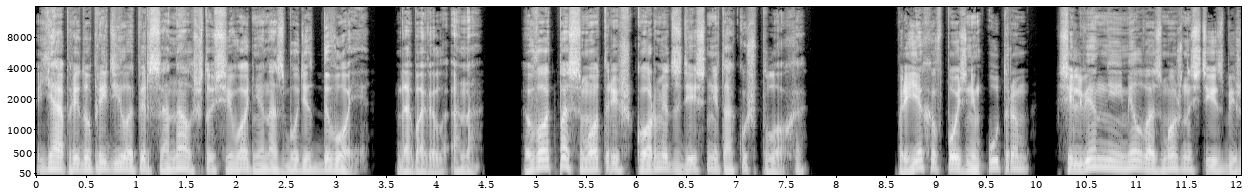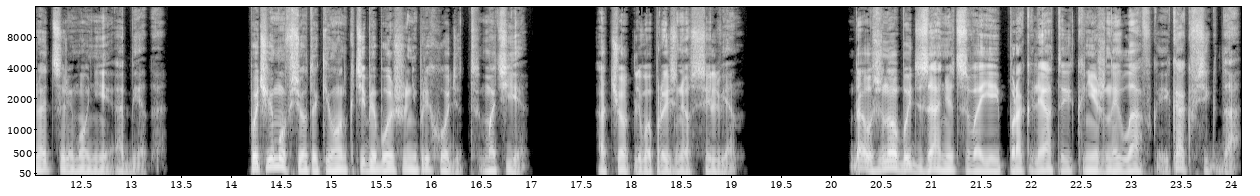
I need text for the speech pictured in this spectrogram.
«Я предупредила персонал, что сегодня нас будет двое», — добавила она. «Вот посмотришь, кормят здесь не так уж плохо». Приехав поздним утром, Сильвен не имел возможности избежать церемонии обеда. «Почему все-таки он к тебе больше не приходит, Матье?» — отчетливо произнес Сильвен. «Должно быть занят своей проклятой книжной лавкой, как всегда».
